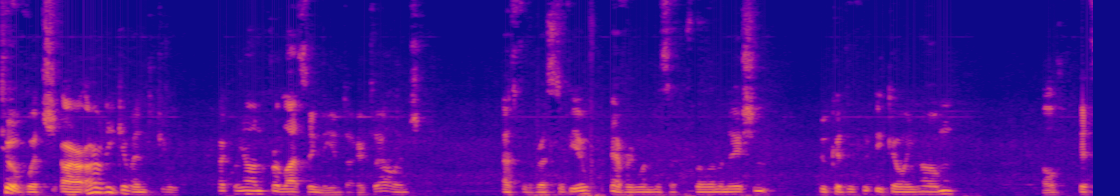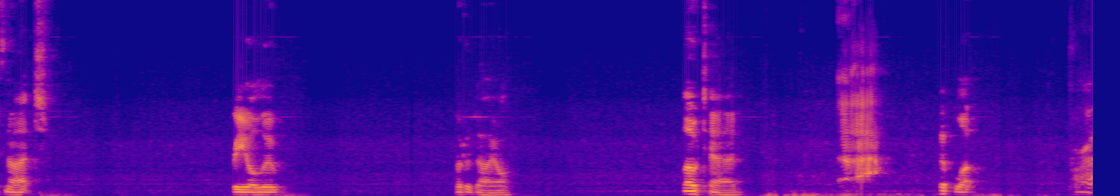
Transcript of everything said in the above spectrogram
two of which are already given to Kecleon for lasting the entire challenge. As for the rest of you, everyone was up for elimination. Who could be going home? Well, it's not Riolu, Totodile, Lotad, ah, Piplup, Bro.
